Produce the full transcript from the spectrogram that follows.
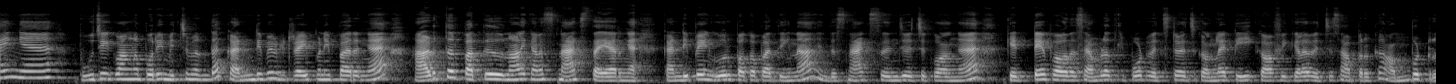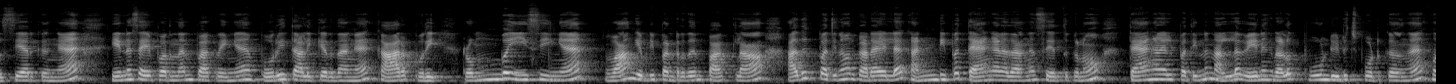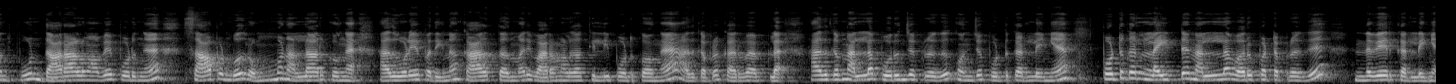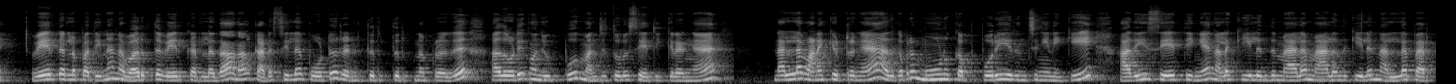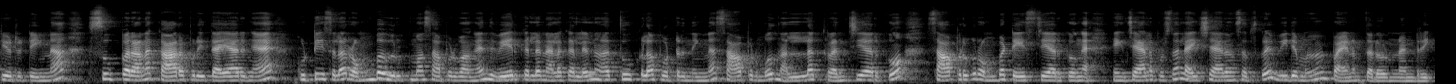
ஹைங்க. பூஜைக்கு வாங்கின பொரி மிச்சம் இருந்தால் கண்டிப்பாக இப்படி ட்ரை பண்ணி பாருங்க. அடுத்த ஒரு பத்து நாளைக்கான ஸ்நாக்ஸ் தயாருங்க. கண்டிப்பாக எங்கள் ஊர் பக்கம் பார்த்தீங்கன்னா இந்த ஸ்நாக்ஸ் செஞ்சு வச்சுக்குவாங்க. கெட்டே போகிற சம்பளத்தில் போட்டு வச்சுட்டு வச்சுக்கோங்களேன். டீ காஃபிக்கெல்லாம் வச்சு சாப்பிட்றதுக்கு அம்புட்டு ருசியாக இருக்குங்க. என்ன செய்ய போகிறதான்னு பார்க்குறீங்க பொரி தாளிக்கிறதாங்க. காரப்பொரி ரொம்ப ஈஸிங்க வாங்க எப்படி பண்ணுறதுன்னு பார்க்கலாம் அதுக்கு பார்த்தீங்கன்னா ஒரு கடாயில் கண்டிப்பாக தேங்காய் எண்ணெய் தாங்க சேர்த்துக்கணும். தேங்காய் எண்ணெயில் பார்த்தீங்கன்னா நல்லா வேணுங்கிற அளவுக்கு பூண்டு இடிச்சு போட்டுக்கோங்க. கொஞ்சம் பூண்டு தாராளமாகவே போடுங்க. சாப்பிடும்போது ரொம்ப நல்லா இருக்குங்க. அதோடய பார்த்தீங்கன்னா காரத்துக்கு தகுந்த மாதிரி வரமிளகா கிள்ளி போட்டுக்கோங்க. அதுக்கப்புறம் கருவேப்பிலை. அதுக்கப்புறம் நல்லா பொரிஞ்ச பிறகு கொஞ்சம் பொட்டுக்கடலைங்க. பொட்டுக்கடலை லைட்டாக நல்லா வறுப்பட்ட பிறகு இந்த வேர்க்கடலைங்க. வேர்க்கடலை பார்த்தீங்கன்னா நான் வறுத்த வேர்க்கடலை தான். அதனால் கடைசியில் போட்டு ரெண்டு திரு திருப்பின பிறகு அதோடய கொஞ்சம் உப்பு மஞ்சத்தூள் சேர்த்திக்கிறேங்க. நல்லா வணக்கி விட்ருங்க அதுக்கப்புறம் மூணு கப் பொரி இருந்துச்சுங்க இன்னைக்கு. அதையும் சேர்த்திங்க. நல்லா கீழேருந்து மேலே மேலேருந்து கீழே நல்லா பரட்டி விட்டுட்டிங்கன்னா சூப்பரான காரப்பொரி தயாருங்க. குட்டீஸ் எல்லாம் ரொம்ப விருப்பமாக சாப்பிடுவாங்க. இந்த வேர்க்கடலை நிலக்கடலை நல்லா தூக்கலாக போட்டிருந்தீங்கன்னா சாப்பிடும்போது நல்லா க்ரன்ச்சியாக இருக்கும். சாப்பிட்றதுக்கு ரொம்ப டேஸ்டியாக இருக்குங்க. எங்கள் சேனல் பிடிச்சா like share and subscribe video மூலம் பயணம் தொடரும். நன்றி.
